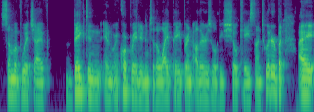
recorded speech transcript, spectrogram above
some of which I've baked in and incorporated into the white paper, and others will be showcased on Twitter. But I,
